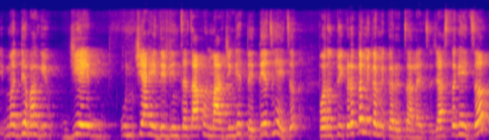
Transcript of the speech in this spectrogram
मध्यभागी जे उंची आहे दीड इंचाचं आपण मार्जिन घेतलंय तेच घ्यायचं. परंतु इकडं कमी कमी करत चालायचं. जास्त घ्यायचं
